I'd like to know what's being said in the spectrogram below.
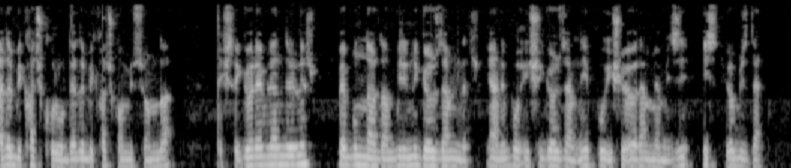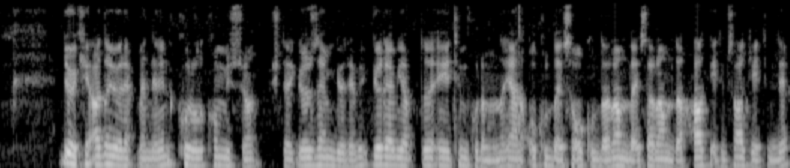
ya da birkaç kurulda ya da birkaç komisyonda işte görevlendirilir ve bunlardan birini gözlemler. Yani bu işi gözlemleyip bu işi öğrenmemizi istiyor bizden. Diyor ki aday öğretmenlerin kurul, komisyon, işte gözlem görevi, görev yaptığı eğitim kurumunda yani okuldaysa okulda, RAM'daysa RAM'da, halk eğitimse halk eğitimde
